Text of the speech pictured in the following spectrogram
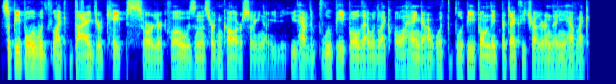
so people would like dye their capes or their clothes in a certain color. So you know you'd, you'd have the blue people that would like all hang out with the blue people and they'd protect each other, and then you have like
